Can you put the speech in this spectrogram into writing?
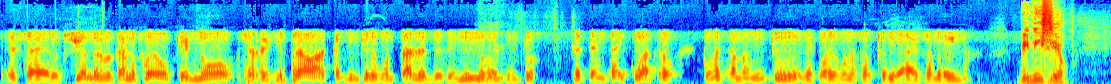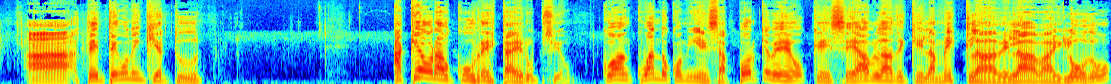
esta erupción del volcán de fuego que no se registraba, también quiero contarles, desde 1974 con esta magnitud, de acuerdo con las autoridades andreínas. Vinicio, ah, te, tengo una inquietud. ¿A qué hora ocurre esta erupción? ¿Cuán- ¿Cuándo comienza? Porque veo que se habla de que la mezcla de lava y lodo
